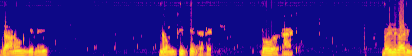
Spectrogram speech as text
जाणून घेणे गमतीचे ठरेल बघा काय बैलगाडी.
